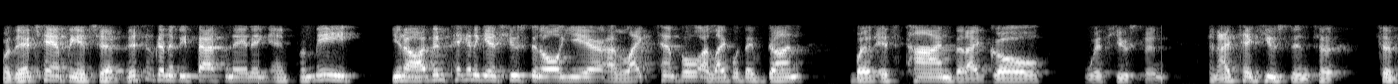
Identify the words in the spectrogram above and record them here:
for their championship. This is going to be fascinating. And for me, you know, I've been picking against Houston all year. I like Temple. I like what they've done. But it's time that I go with Houston. And I take Houston to to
